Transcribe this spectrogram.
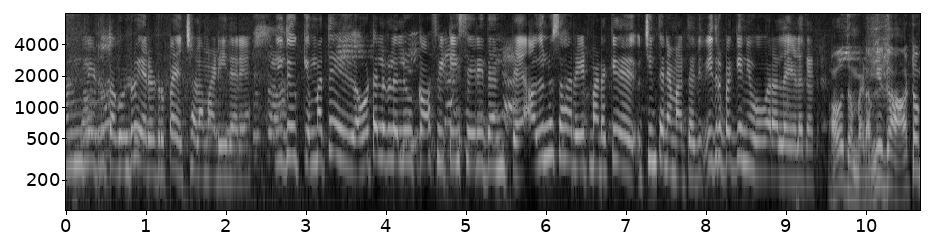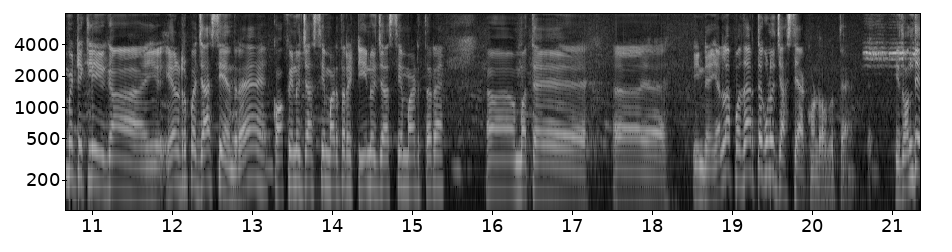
ಒಂದು ಲೀಟ್ರ್ ತಗೊಂಡ್ರು ಎರಡು ರೂಪಾಯಿ ಹೆಚ್ಚಳ ಮಾಡಿದ್ದಾರೆ. ಇದು ಮತ್ತೆ ಹೋಟೆಲ್ಗಳಲ್ಲೂ ಕಾಫಿ ಟೀ ಸೇರಿದಂತೆ ಅದನ್ನು ಸಹ ರೇಟ್ ಮಾಡೋಕ್ಕೆ ಚಿಂತನೆ ಮಾಡ್ತಾ ಇದೀವಿ ಇದ್ರ ಬಗ್ಗೆ ನೀವು ಓವರ್ ಅಲ್ಲ ಹೇಳೋದಾದ್ರೆ. ಹೌದು ಮೇಡಮ್ ಈಗ ಆಟೋಮೆಟಿಕ್ಲಿ ಈಗ ಎರಡು ರೂಪಾಯಿ ಜಾಸ್ತಿ ಅಂದರೆ ಕಾಫಿನೂ ಜಾಸ್ತಿ ಮಾಡ್ತಾರೆ ಟೀನೂ ಜಾಸ್ತಿ ಮಾಡ್ತಾರೆ ಮತ್ತೆ ಇನ್ನು ಎಲ್ಲ ಪದಾರ್ಥಗಳು ಜಾಸ್ತಿ ಹಾಕೊಂಡು ಹೋಗುತ್ತೆ. ಇದೊಂದೇ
